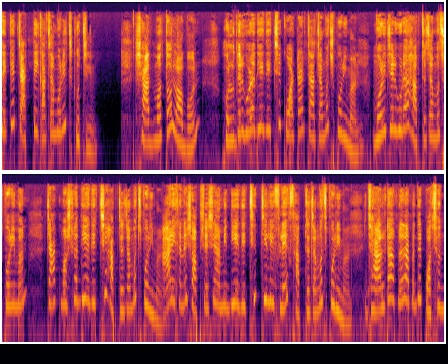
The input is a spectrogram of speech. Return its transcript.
থেকে চারটি কাঁচামরিচ কুচি, স্বাদ মতো লবণ, হলুদের গুঁড়া দিয়ে দিচ্ছি কোয়াটার চা চামচ পরিমাণ, মরিচের গুঁড়া হাফ চা চামচ পরিমাণ, চাট মশলা দিয়ে দিচ্ছি হাফ চা চামচ পরিমাণ। আর এখানে সবশেষে আমি দিয়ে দিচ্ছি চিলি ফ্লেক্স হাফ চা চামচ পরিমাণ। ঝালটা আপনারা আপনাদের পছন্দ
